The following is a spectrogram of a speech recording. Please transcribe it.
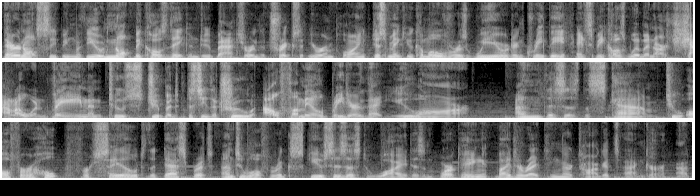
They're not sleeping with you, not because they can do better and the tricks that you're employing just make you come over as weird and creepy. It's because women are shallow and vain and too stupid to see the true alpha male breeder that you are. And this is the scam to offer hope for sale to the desperate and to offer excuses as to why it isn't working by directing their target's anger at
